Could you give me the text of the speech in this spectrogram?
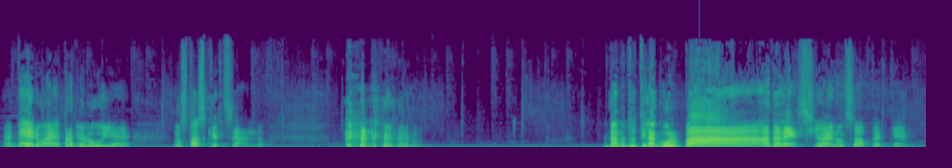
È vero, è proprio lui, eh. Non sto scherzando. Danno tutti la colpa ad Alessio, eh, non so perché.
